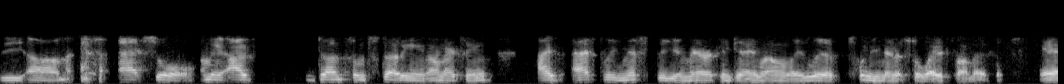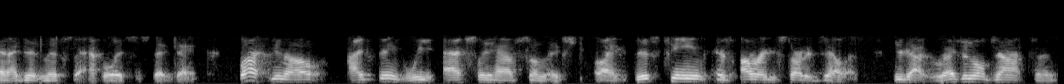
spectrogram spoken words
the um actual. I mean, I've done some studying on our team. I've actually missed the American game. I only lived 20 minutes away from it, and I did miss the Appalachian State game. But you know, I think we actually have some like this team has already started gelling. You got Reginald Johnson.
